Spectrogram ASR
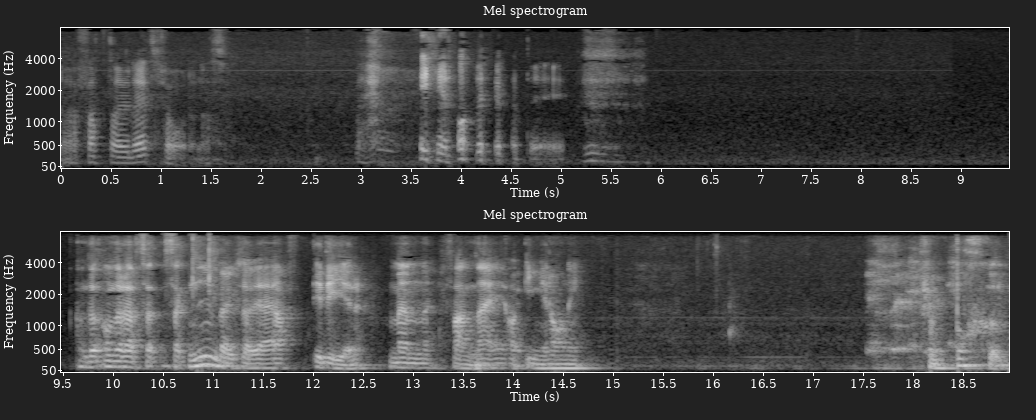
Jag fattar ju ledtråden alltså. Ingen aning. Det är... Om du, om du hade sagt Nürnberg så hade jag haft idéer. Men fan, nej, jag har ingen aning. Från Bochum?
